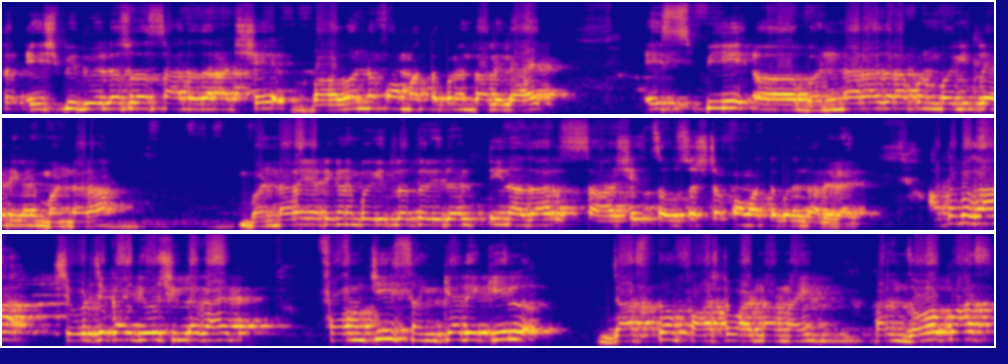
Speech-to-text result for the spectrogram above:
तर एस पी धुळेला सुद्धा सात हजार आठशे बावन्न फॉर्म आतापर्यंत आलेले आहेत. एस पी भंडारा जर आपण बघितलं या ठिकाणी भंडारा भंडारा या ठिकाणी बघितलं तर इथे तीन हजार सहाशे चौसष्ट फॉर्म आतापर्यंत आलेले आहेत. आता बघा शेवटचे काही दिवस शिल्लक आहेत. फॉर्मची संख्या देखील जास्त फास्ट वाढणार नाही. कारण जवळपास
